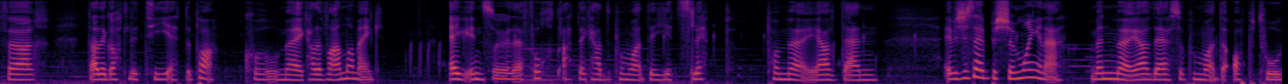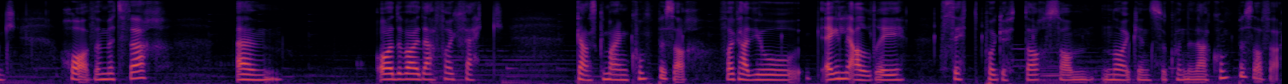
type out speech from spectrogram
før det hadde gått litt tid etterpå, hvor mye jeg hadde forandra meg jeg innså jo det fort at jeg hadde på en måte gitt slipp på mye av den Jeg vil ikke si bekymringene, men mye av det som på en måte opptok hodet mitt før. Um, og det var jo derfor jeg fikk ganske mange kompiser. For jeg hadde jo egentlig aldri sett på gutter som noen som kunne være kompiser før.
